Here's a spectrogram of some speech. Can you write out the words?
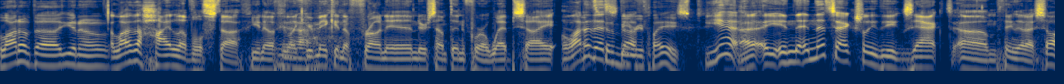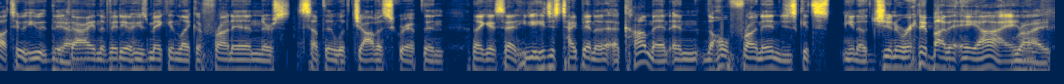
a lot of the you know a lot of the high level stuff you know if yeah. like you're making a front end or something for a website a lot of that that's gonna stuff be replaced yeah. Uh, and, and that's actually the exact um, thing that i saw too he the yeah. guy in the video he's making like a front end or something with javascript and like i said he, he just typed in a, a comment and the whole front end just gets you know generated by the ai and, right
